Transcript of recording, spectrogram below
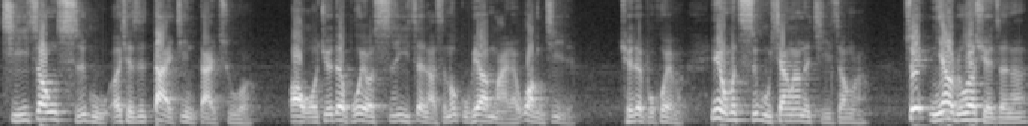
集中持股，而且是带进带出哦。哦，我绝对不会有失忆症啊，什么股票买了忘记了，绝对不会嘛，因为我们持股相当的集中啊。所以你要如何选择呢？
